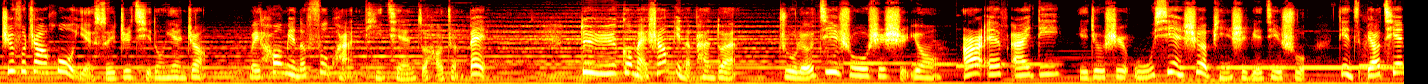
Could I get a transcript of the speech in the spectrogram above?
支付账户也随之启动验证，为后面的付款提前做好准备。对于购买商品的判断。主流技术是使用 RFID，也就是无线射频识别技术，电子标签。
